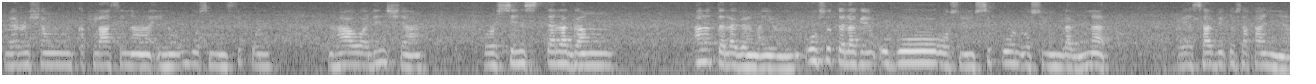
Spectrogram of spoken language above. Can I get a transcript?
meron siyang kaklase na inuubos ng sipon, nahawa din siya. Or since talagang, ano talaga ngayon, uso talaga yung ubo, uso yung sipon, uso yung lagnat. Kaya sabi ko sa kanya,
